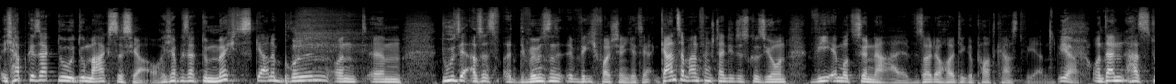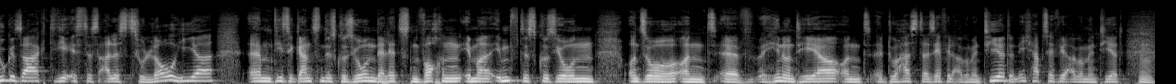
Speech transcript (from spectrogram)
Ich habe gesagt, du, du magst es ja auch. Ich habe gesagt, du möchtest gerne brüllen und ähm, du sehr, also es, wir müssen wirklich vollständig erzählen. Ganz am Anfang stand die Diskussion, wie emotional soll der heutige Podcast werden. Ja. Und dann hast du gesagt, dir ist das alles zu low hier. Ähm, diese ganzen Diskussionen der letzten Wochen, immer Impfdiskussionen und so und äh, hin und her und äh, du hast da sehr viel argumentiert und ich habe sehr viel argumentiert. Hm.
